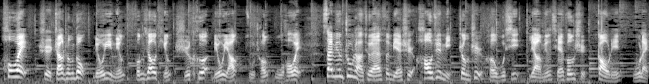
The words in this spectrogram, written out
后卫是张成栋、刘一鸣、冯潇霆、石科、刘洋组成五后卫，三名中场球员分别是蒿俊闵、郑智和吴曦，两名前锋是郜林、吴磊。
